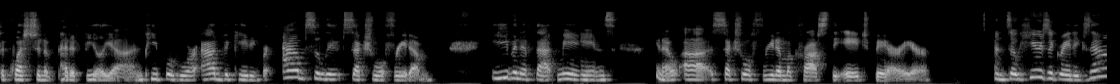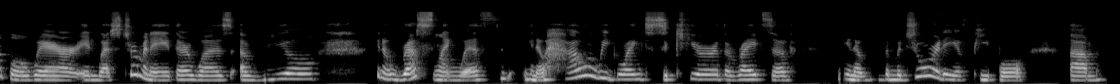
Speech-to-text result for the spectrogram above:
the question of pedophilia and people who are advocating for absolute sexual freedom, even if that means, you know, uh, sexual freedom across the age barrier? And so, here's a great example where in West Germany there was a real you know, wrestling with, you know, how are we going to secure the rights of, you know, the majority of people um,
